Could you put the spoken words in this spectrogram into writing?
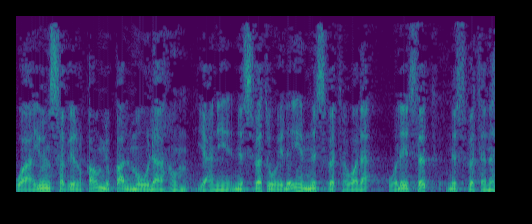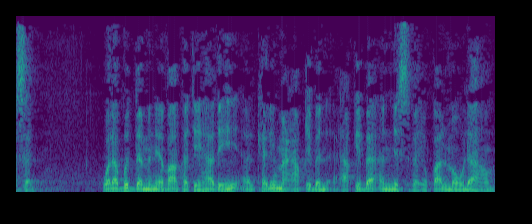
وينسب إلى القوم يقال مولاهم يعني نسبته إليهم نسبة ولاء وليست نسبة نسب. ولا بد من إضافة هذه الكلمة عقب, عقب النسبة يقال مولاهم.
